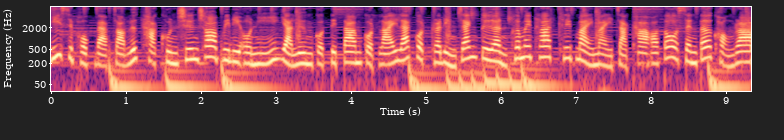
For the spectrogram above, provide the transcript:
2026 แบบเจาะลึกหากคุณชื่นชอบวิดีโอนี้อย่าลืมกดติดตามกดไลค์และกดกระดิ่งแจ้งเตือน เพื่อไม่พลาดคลิปใหม่ๆ จาก Car Auto Center ของเรา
